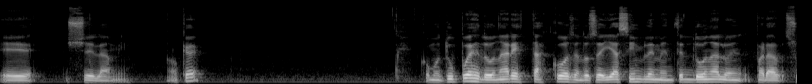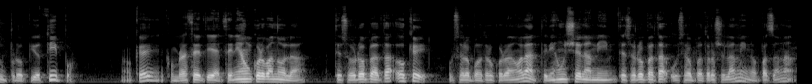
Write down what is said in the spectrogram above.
eh, shelamim. ¿Ok? como tú puedes donar estas cosas, entonces ella simplemente dónalo para su propio tipo. ¿Ok? Compraste, tenías un corbanola, te sobró plata, ok, úsalo para otro corbanola. Tenías un shelamim, te sobró plata, úsalo para otro shelamim, no pasa nada.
